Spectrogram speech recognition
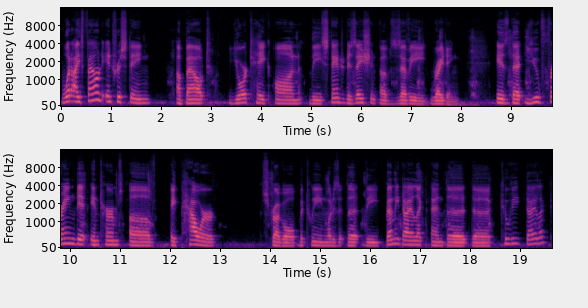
what I found interesting about your take on the standardization of Zevi writing is that you framed it in terms of a power struggle between what is it the the Bemi dialect and the the Kuvi dialect?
